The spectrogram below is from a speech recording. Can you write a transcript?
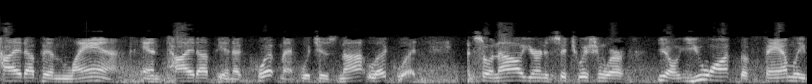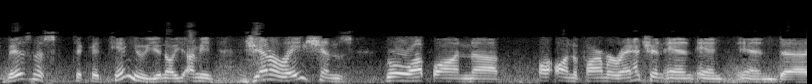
tied up in land and tied up in equipment, which is not liquid. And so now you're in a situation where you know you want the family business to continue. You know, I mean, generations grow up on uh, on the farm or ranch and and and, and uh,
